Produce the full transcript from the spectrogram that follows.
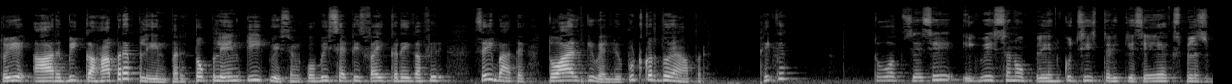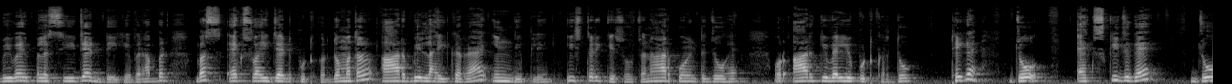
तो ये आर भी कहाँ पर है? प्लेन पर। तो प्लेन की इक्वेशन को भी सेटिस्फाई करेगा फिर। सही बात है। तो आर की वैल्यू पुट कर दो यहाँ पर। ठीक है? तो अब जैसे इक्वेशन ऑफ़ प्लेन कुछ इस तरीके से x plus b y plus c z d के बराबर बस एक्स वाई जेड पुट कर दो। मतलब आर भी लाई कर रहा है इन दी प्लेन इस तरीके से सोचना आर पॉइंट जो है और आर की वैल्यू पुट कर दो। ठीक है? जो एक्स की जगह जो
